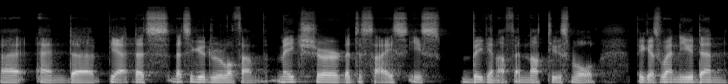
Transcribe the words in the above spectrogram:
Uh, and uh, yeah, that's that's a good rule of thumb. Make sure that the size is big enough and not too small, because when you then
